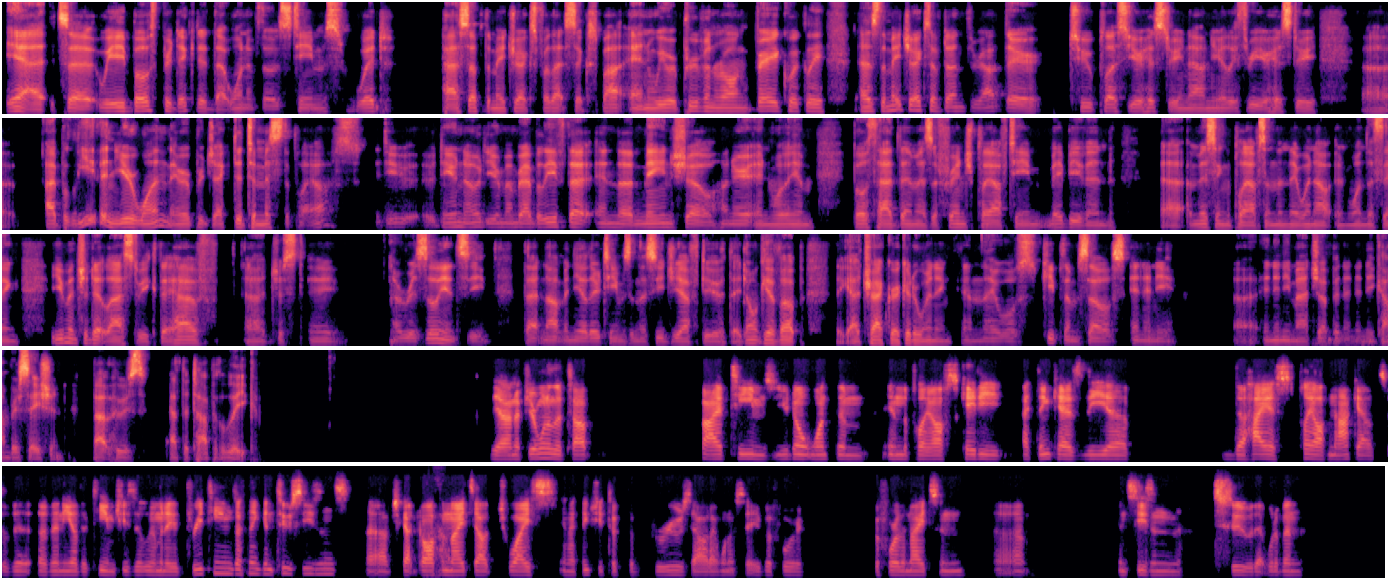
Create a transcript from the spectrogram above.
Yeah, it's a we both predicted that one of those teams would pass up the Matrix for that sixth spot, and we were proven wrong very quickly, as the Matrix have done throughout their two plus year history now, nearly three year history. Uh, I believe in year one they were projected to miss the playoffs. Do you do you know? Do you remember? I believe that in the main show, Hunter and William both had them as a fringe playoff team, maybe even uh, missing the playoffs, and then they went out and won the thing. You mentioned it last week. They have uh, just a a resiliency that not many other teams in the CGF do. They don't give up. They got a track record of winning, and they will keep themselves in any uh, in any matchup and in any conversation about who's at the top of the league. Yeah, and if you're one of the top five teams, you don't want them in the playoffs. Katie, I think, has the uh, the highest playoff knockouts of it, of any other team. She's eliminated three teams, I think, in two seasons. Uh, she got Gotham wow. Knights out twice, and I think she took the Brews out. I want to say before before the Knights in uh, in season two. That would have been.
